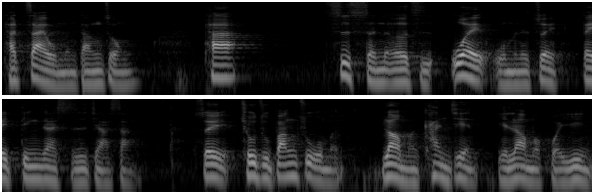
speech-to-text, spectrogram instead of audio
他在我们当中，他。是神的儿子，为我们的罪被钉在十字架上，所以求主帮助我们，让我们看见，也让我们回应。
